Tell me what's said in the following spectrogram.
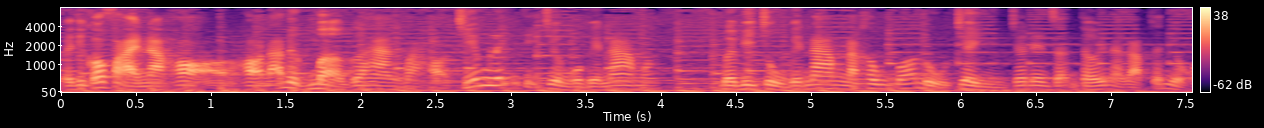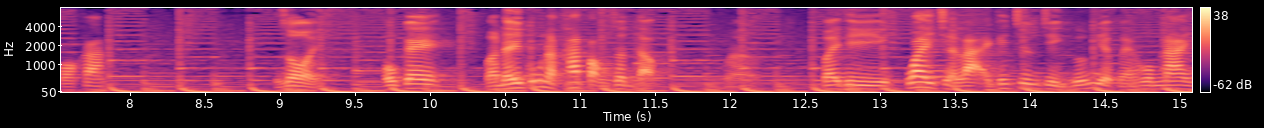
Vậy thì có phải là họ họ đã được mở cửa hàng và họ chiếm lĩnh thị trường của Việt Nam không? Bởi vì chủ Việt Nam là không có đủ trình cho nên dẫn tới là gặp rất nhiều khó khăn. Rồi, ok. Và đấy cũng là khát vọng dân tộc. Vậy thì quay trở lại cái chương trình hướng nghiệp ngày hôm nay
